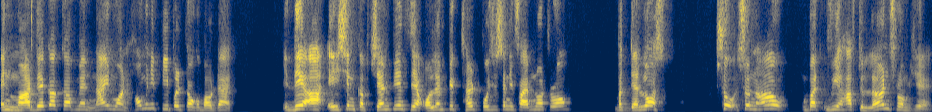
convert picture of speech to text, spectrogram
And Merdeka Cup, man, 9-1. How many people talk about that? They are Asian Cup champions. They are Olympic third position, if I'm not wrong. But they lost. So, so now, but we have to learn from here.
